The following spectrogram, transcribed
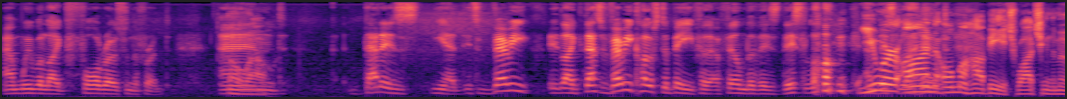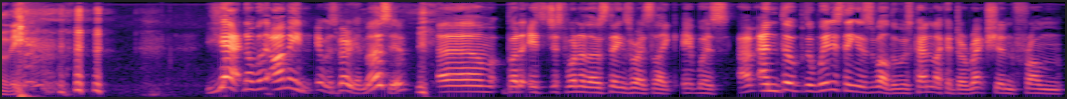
and we were like four rows from the front, and that is yeah, it's very like that's very close to be for a film that is this long. You were on. Omaha Beach watching the movie. Yeah, no, I mean, it was very immersive. um, but it's just one of those things where it's like it was, um, and the the weirdest thing is as well, there was kind of like a direction from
